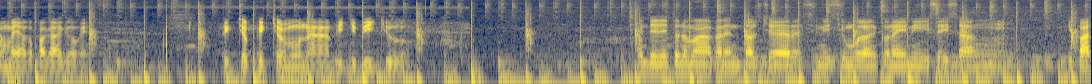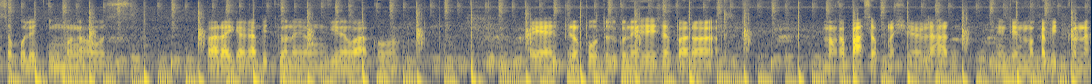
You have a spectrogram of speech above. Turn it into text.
Mamaya ka pa gagawin. Picture-picture muna, video-video and then ito na mga karental chair sinisimulan ko na iniisa-isang ipasok ulit yung mga hose para ikakabit ko na yung ginawa ko. Kaya pinuputol ko na isa-isa para makapasok na siya lahat. And then makabit ko na.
